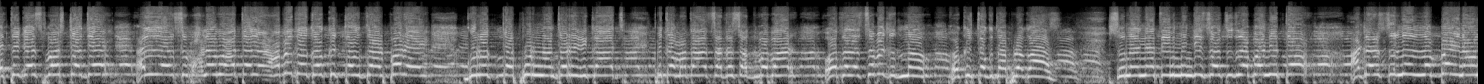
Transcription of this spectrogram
এ থেকে স্পষ্ট যে আল্লাহ সুবহানাহু ওয়া তাআলার আবেদন ও কৃতজ্ঞতার পরে গুরুত্বপূর্ণ জরুরি কাজ পিতামাতার সাথে সদ্ব্যবহার ও তাদের সেবা যত্ন ও কৃতজ্ঞতা প্রকাশ। শুনে তিন মিনিট নিরানব্বই নং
